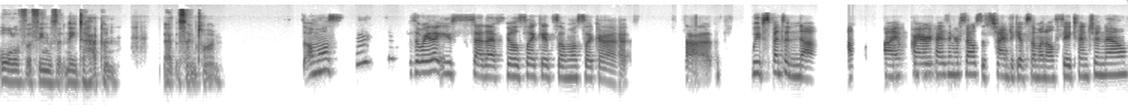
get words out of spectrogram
all of the things that need to happen at the same time. It's almost the way that you said that feels like it's almost like a uh, we've spent enough time prioritizing ourselves. It's time to give someone else the attention now.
